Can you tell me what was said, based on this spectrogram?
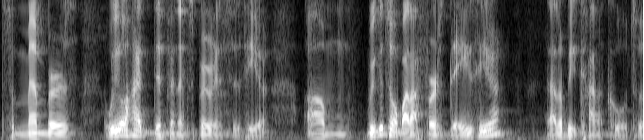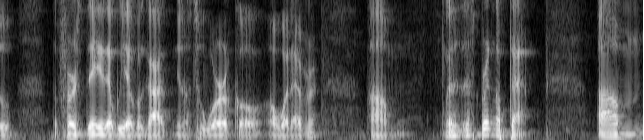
some members. We all had different experiences here. Um, we could talk about our first days here. That'll be kind of cool too. The first day that we ever got, you know, to work or, or whatever. Um, let's, let's bring up that. Um,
